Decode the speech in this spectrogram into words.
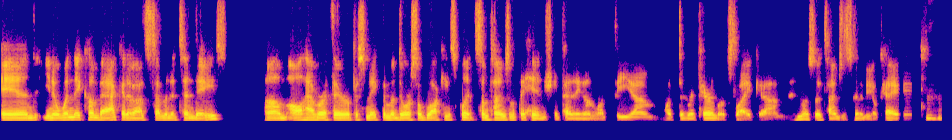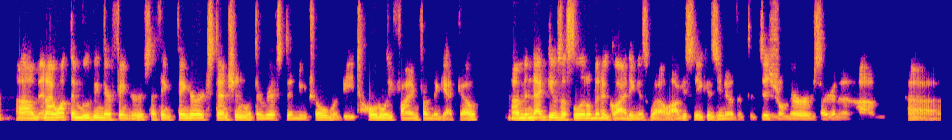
And you know, when they come back in about seven to ten days, um, I'll have our therapist make them a dorsal blocking splint, sometimes with a hinge, depending on what the um, what the repair looks like. Um, and most of the times, it's going to be okay. Mm-hmm. Um, and I want them moving their fingers. I think finger extension with the wrist in neutral would be totally fine from the get go. Um, and mm-hmm. that gives us a little bit of gliding as well, obviously, because you know that the digital nerves are going to um, uh,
